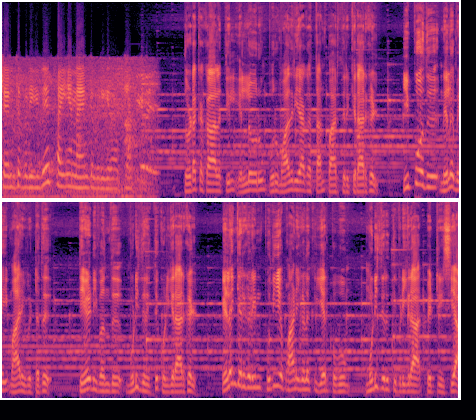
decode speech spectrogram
டென்த்து படிக்குது பையன் நைன்த்து படிக்கிறாப்பா தொடக்க காலத்தில் எல்லோரும் ஒரு மாதிரியாகத்தான் பார்த்திருக்கிறார்கள். இப்போது நிலைமை மாறிவிட்டது. தேடி வந்து முடிதிருத்திக் கொள்கிறார்கள். இளைஞர்களின் புதிய பாணிகளுக்கு ஏற்பவும் முடிதிருத்தி விடுகிறார் பெட்ரிசியா.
